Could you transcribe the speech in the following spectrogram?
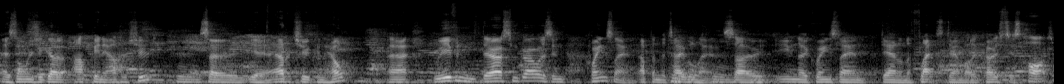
as long as you go up in altitude. Mm-hmm. So yeah, altitude can help. Uh, we even there are some growers in Queensland up in the mm-hmm. tablelands. So even though Queensland down on the flats down by the coast is hot,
